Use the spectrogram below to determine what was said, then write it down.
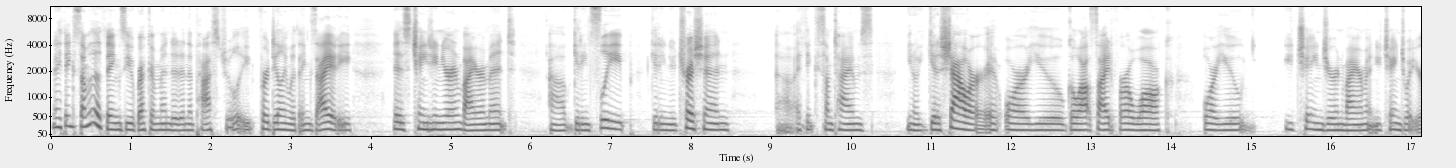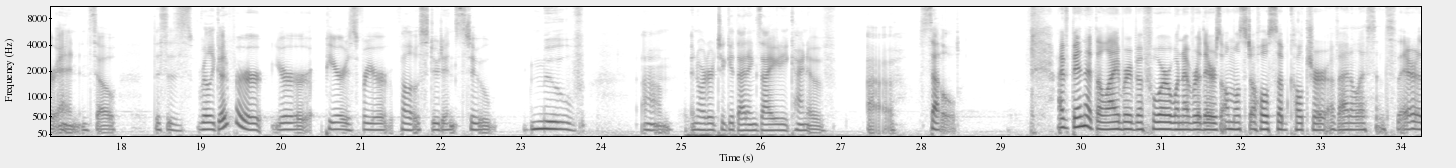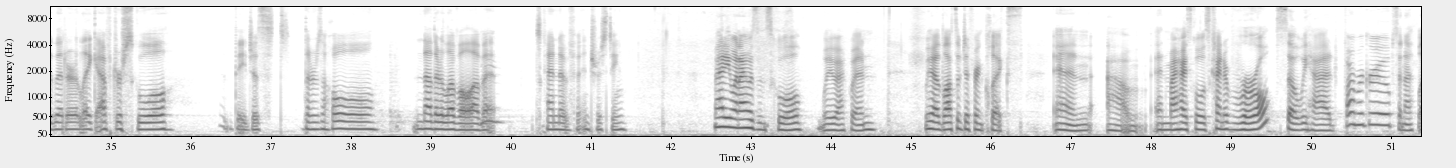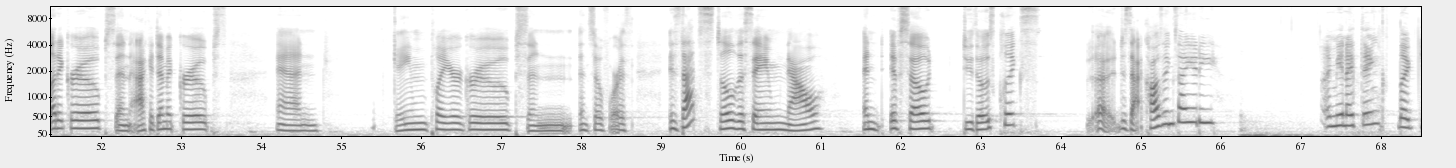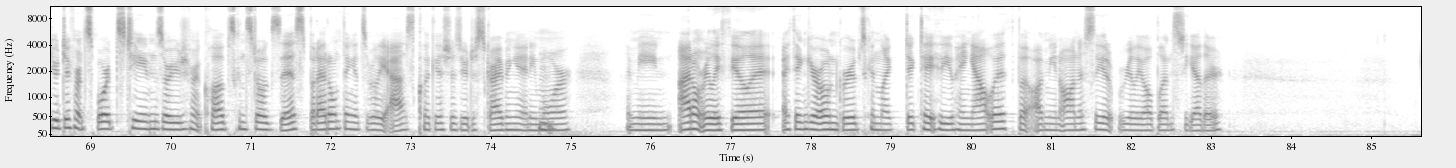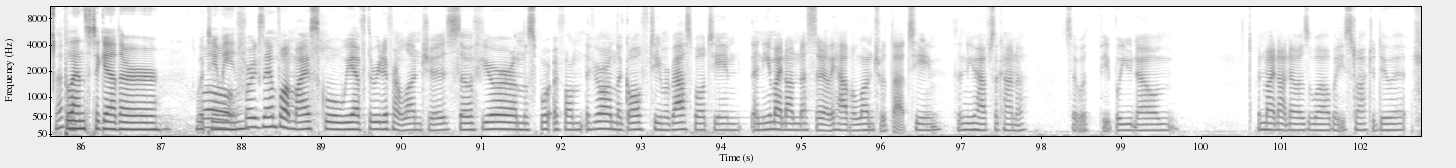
And I think some of the things you've recommended in the past, Julie, for dealing with anxiety is changing your environment, uh, getting sleep, getting nutrition, uh, I think sometimes, you know, you get a shower or you go outside for a walk or you you change your environment, you change what you're in. And so this is really good for your peers, for your fellow students to move um, in order to get that anxiety kind of uh, settled. I've been at the library before whenever there's almost a whole subculture of adolescents there that are like after school. They just, there's a whole another level of it. It's kind of interesting. Maddie, when I was in school way back when, we had lots of different cliques, and um, and my high school was kind of rural, so we had farmer groups and athletic groups and academic groups, and game player groups and and so forth. Is that still the same now? And if so, do those cliques uh, does that cause anxiety? I mean, I think like your different sports teams or your different clubs can still exist, but I don't think it's really as cliquish as you're describing it anymore. Mm. I mean, I don't really feel it. I think your own groups can like dictate who you hang out with, but I mean, honestly, it really all blends together. Blends together. What well, do you mean? For example, at my school, we have three different lunches. So if you're on the sport, if on if you're on the golf team or basketball team, then you might not necessarily have a lunch with that team. Then you have to kind of sit with people you know and, and might not know as well, but you still have to do it.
